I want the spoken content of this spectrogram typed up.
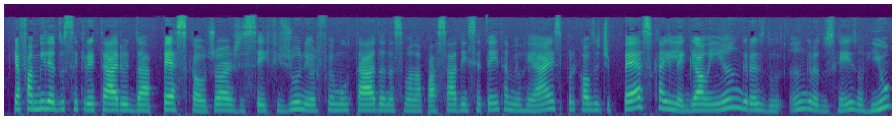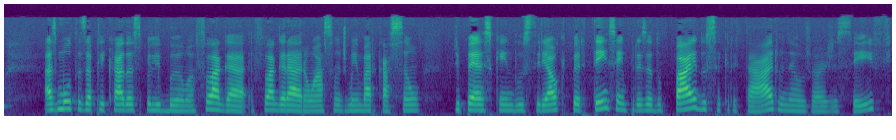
porque a família do secretário da Pesca, o Jorge Seife Júnior, foi multada na semana passada em 70 mil reais por causa de pesca ilegal em Angras do, Angra dos Reis, no Rio. As multas aplicadas pelo IBAMA flagra, flagraram a ação de uma embarcação de pesca industrial que pertence à empresa do pai do secretário, né, o Jorge Seife.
